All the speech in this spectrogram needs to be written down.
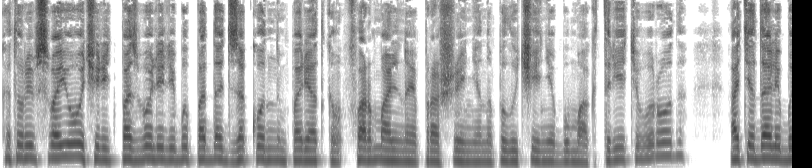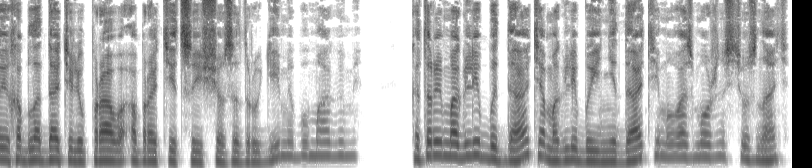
которые, в свою очередь, позволили бы подать законным порядком формальное прошение на получение бумаг третьего рода, а те дали бы их обладателю право обратиться еще за другими бумагами, которые могли бы дать, а могли бы и не дать ему возможность узнать,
